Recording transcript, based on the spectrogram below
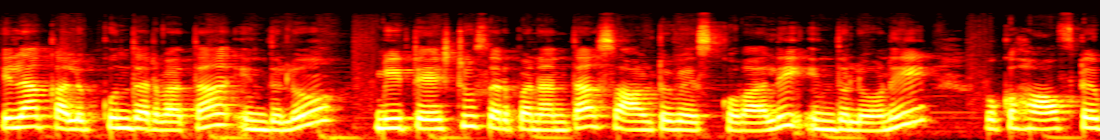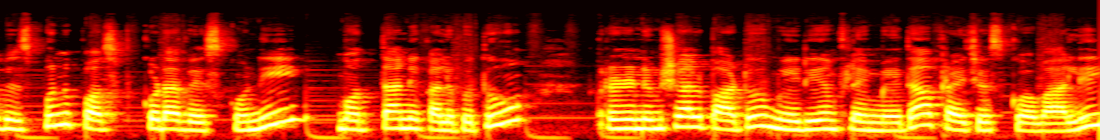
ఇలా కలుపుకున్న తర్వాత ఇందులో మీ టేస్ట్ సరిపడినంత సాల్ట్ వేసుకోవాలి. ఇందులోనే ఒక హాఫ్ టేబుల్ స్పూన్ పసుపు కూడా వేసుకొని మొత్తాన్ని కలుపుతూ రెండు నిమిషాల పాటు మీడియం ఫ్లేమ్ మీద ఫ్రై చేసుకోవాలి.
